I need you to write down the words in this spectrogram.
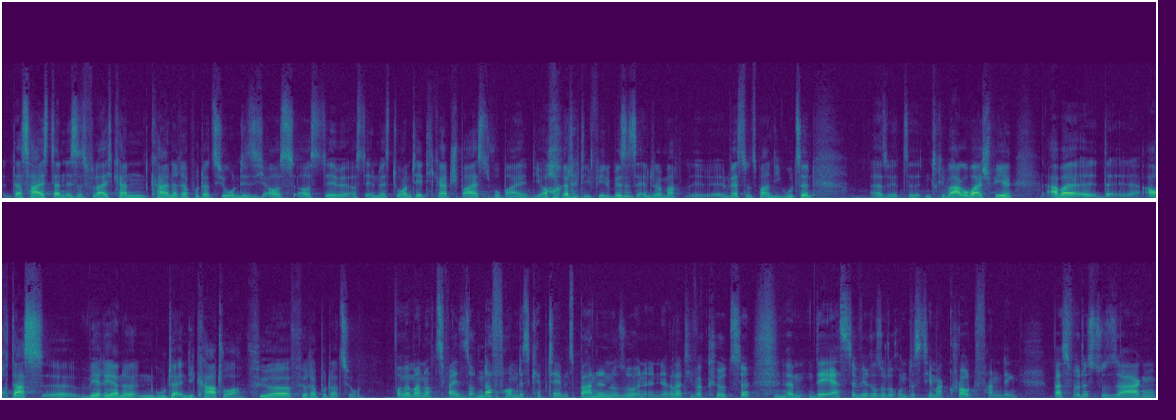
Das heißt, dann ist es vielleicht kein, keine Reputation, die sich aus, aus, der, aus der Investorentätigkeit speist, wobei die auch relativ viele Business Angel macht, äh, Investments machen, die gut sind. Also jetzt ein Trivago-Beispiel. Aber äh, auch das äh, wäre ja eine, ein guter Indikator für, für Reputation. Wollen wir mal noch zwei Sonderformen des Cap-Tables behandeln, nur so in, in relativer Kürze? Mhm. Ähm, der erste wäre so rund das Thema Crowdfunding. Was würdest du sagen,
